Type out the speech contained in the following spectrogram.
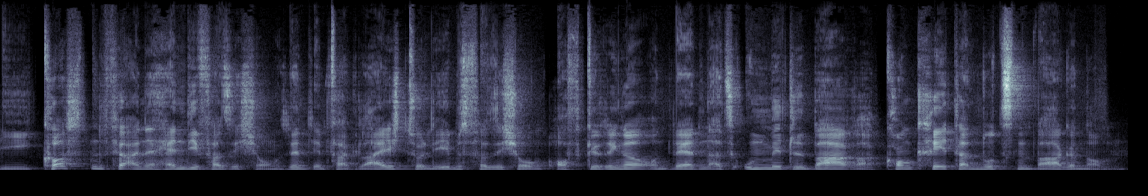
Die Kosten für eine Handyversicherung sind im Vergleich zur Lebensversicherung oft geringer und werden als unmittelbarer, konkreter Nutzen wahrgenommen.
